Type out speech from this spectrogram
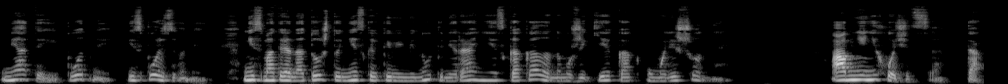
мятой, потной, использованной, несмотря на то, что несколькими минутами ранее скакала на мужике, как умалишенная. А мне не хочется так.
